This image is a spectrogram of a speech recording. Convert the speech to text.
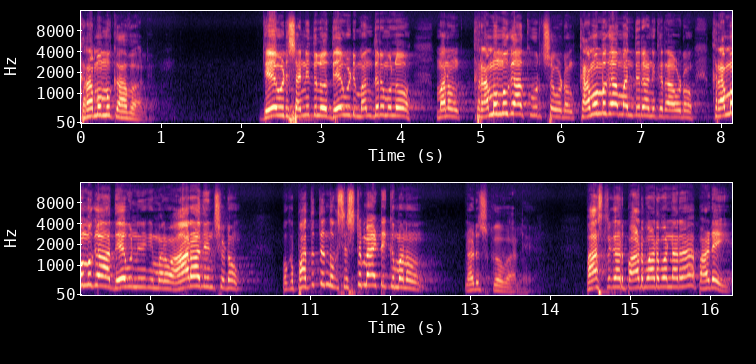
క్రమము కావాలి. దేవుడి సన్నిధిలో దేవుడి మందిరములో మనం క్రమముగా కూర్చోవడం క్రమముగా మందిరానికి రావడం క్రమముగా దేవునికి మనం ఆరాధించడం ఒక పద్ధతిని ఒక సిస్టమేటిక్గా మనం నడుచుకోవాలి. పాస్టర్ గారు పాట పాడమన్నారా? పాడేయి.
